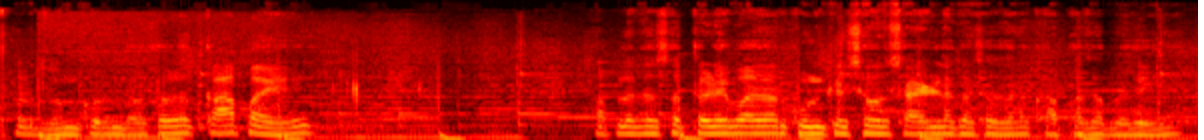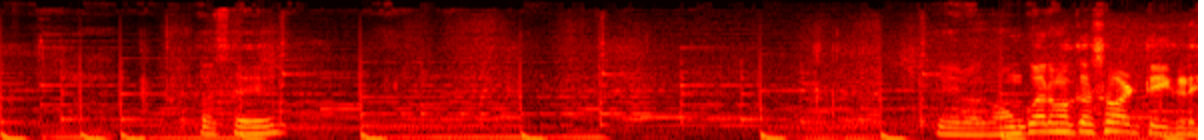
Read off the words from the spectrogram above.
थोडं झूम करून दाखव. सगळं काप आहे. आपलं जसं तळे बाजार कुणकेश्वर साईडला कसं जरा कापाचा बदल आहे तसं आहे. हे बघा ओंकार मग कसं वाटतं इकडे?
